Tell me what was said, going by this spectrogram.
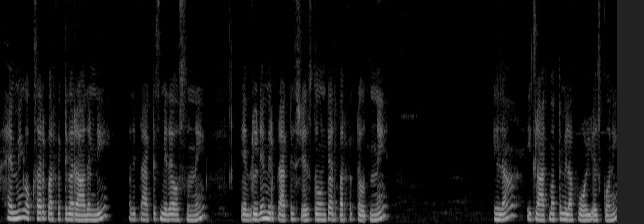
హెమ్మింగ్ ఒకసారి పర్ఫెక్ట్గా రాదండి. అది ప్రాక్టీస్ మీదే వస్తుంది. ఎవ్రీడే మీరు ప్రాక్టీస్ చేస్తూ ఉంటే అది పర్ఫెక్ట్ అవుతుంది. ఇలా ఈ క్లాత్ మొత్తం ఇలా ఫోల్డ్ చేసుకొని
